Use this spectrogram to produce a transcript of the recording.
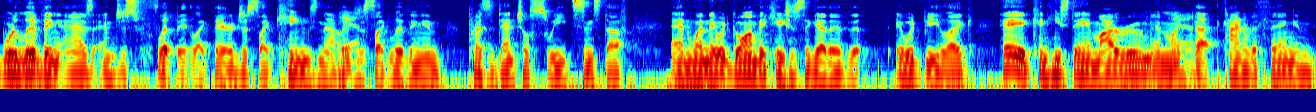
were living as and just flip it like they're just like kings now. They're Yeah. just like living in presidential suites and stuff. And when they would go on vacations together, the, it would be like, "Hey, can he stay in my room?" and like Yeah. that kind of a thing. And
